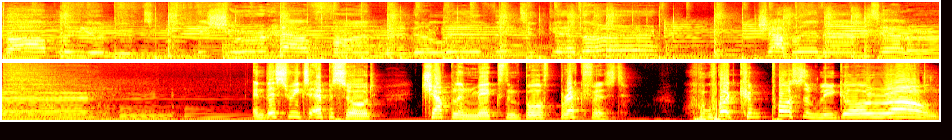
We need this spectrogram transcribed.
probably a mute. They sure have fun when they're living together. Chaplin and Teller. In this week's episode, Chaplin makes them both breakfast. What could possibly go wrong?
